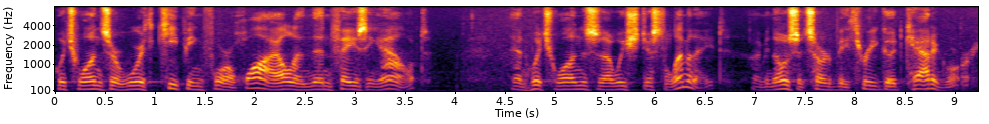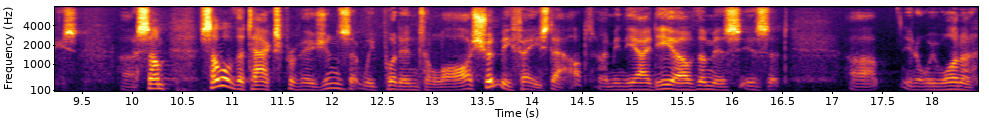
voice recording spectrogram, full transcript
which ones are worth keeping for a while and then phasing out, and which ones uh, we should just eliminate. I mean, those would sort of be three good categories. Uh, some, some of the tax provisions that we put into law should be phased out. I mean, the idea of them is, is that, uh, you know, we want to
